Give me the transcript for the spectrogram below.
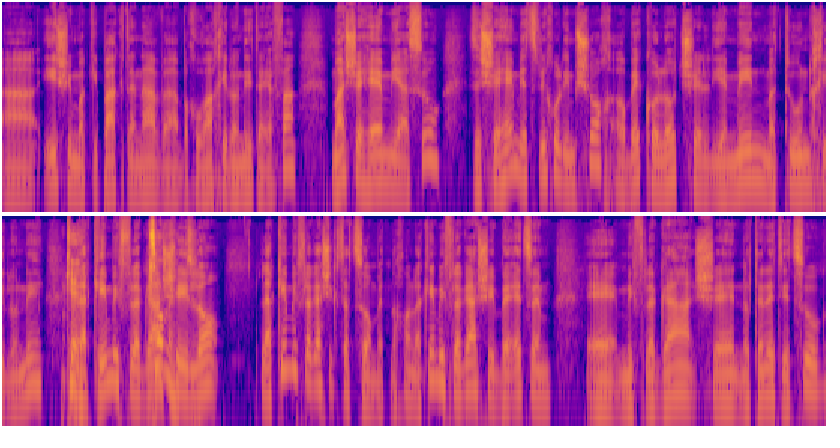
האיש עם הכיפה הקטנה והבחורה החילונית היפה, מה שהם יעשו, זה שהם יצליחו למשוך הרבה קולות של ימין מתון חילוני, כן. להקים מפלגה צומת. שהיא לא... להקים מפלגה שהיא קצת צומת, נכון? להקים מפלגה שהיא בעצם אה, מפלגה שנותנת ייצוג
